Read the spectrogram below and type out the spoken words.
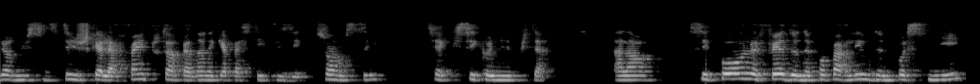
leur lucidité jusqu'à la fin tout en perdant les capacités physiques. Ça, on le sait. C'est connu depuis tant. Alors, c'est pas le fait de ne pas parler ou de ne pas signer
